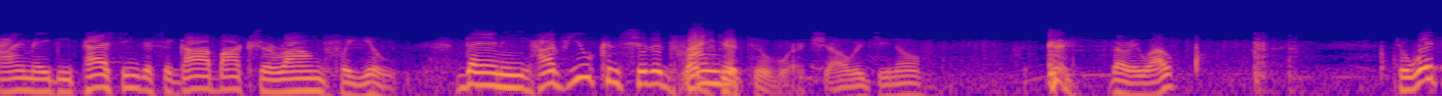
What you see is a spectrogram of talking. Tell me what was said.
I may be passing the cigar box around for you. Danny, have you considered finding. Let's get to work, shall we, Gino? Very well. To wit,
